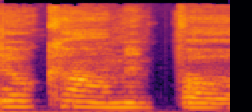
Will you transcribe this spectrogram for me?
you're coming for,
